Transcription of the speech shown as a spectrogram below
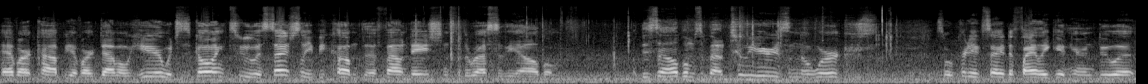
Have our copy of our demo here, which is going to essentially become the foundation for the rest of the album. This album's about two years in the works, so we're pretty excited to finally get here and do it.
